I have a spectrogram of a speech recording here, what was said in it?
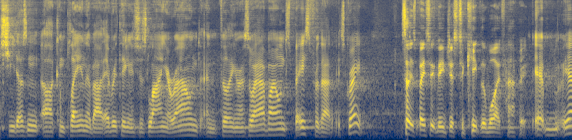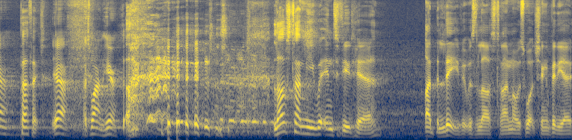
She doesn't uh, complain about everything is just lying around and filling around. So I have my own space for that. It's great. So it's basically just to keep the wife happy. Um, yeah, Perfect. yeah. That's why I'm here. Last time you were interviewed here, I believe it was the last time I was watching a video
